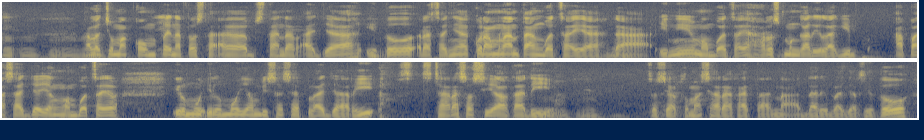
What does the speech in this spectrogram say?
Kalau cuma komplain atau sta- eh, standar aja itu rasanya kurang menantang buat saya. Nah, ini membuat saya harus menggali lagi apa saja yang membuat saya ilmu-ilmu yang bisa saya pelajari secara sosial tadi. Sosial kemasyarakatan. Nah, dari belajar situ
